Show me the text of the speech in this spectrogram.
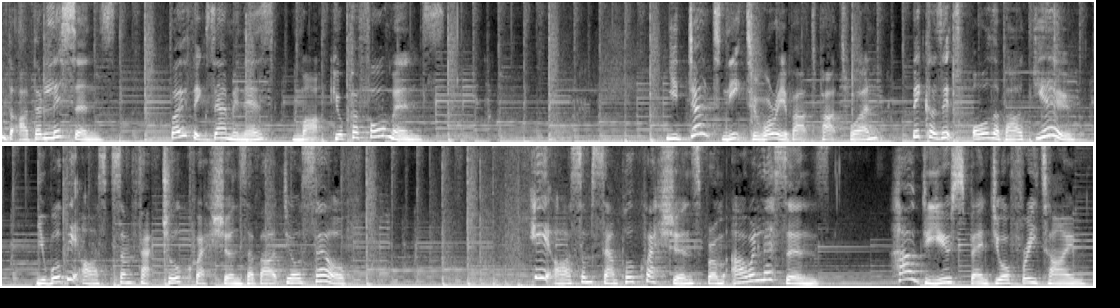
and the other listens. Both examiners mark your performance. You don't need to worry about part 1 because it's all about you. You will be asked some factual questions about yourself. Here are some sample questions from our lessons. How do you spend your free time?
